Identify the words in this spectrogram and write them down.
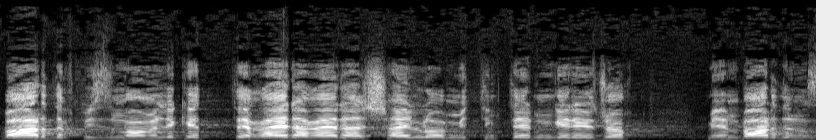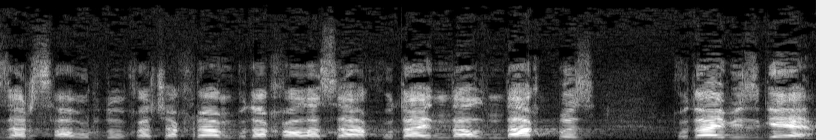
Баардык биздин мамлекетте кайра кайра шайлоо митингдердин кереги жок. Мен баардыгыңыздарды сабырдуулукка чакырам кудай кааласа кудайдын алдында акпыз кудай бизге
